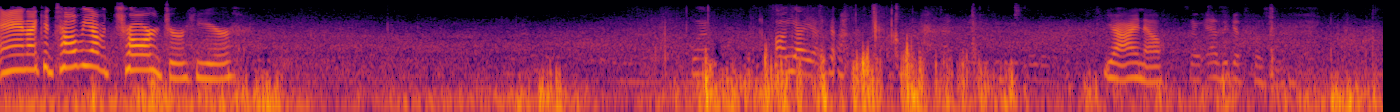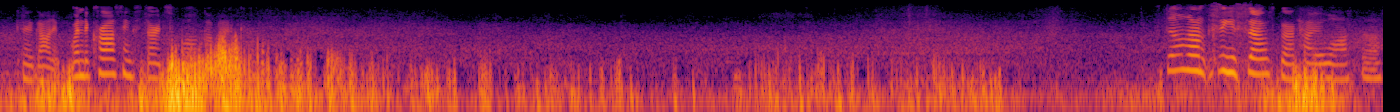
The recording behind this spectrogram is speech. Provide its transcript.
And I can tell we have a charger here. Oh, yeah, yeah, yeah. Yeah, I know. So as it gets closer. Okay, got it. When the crossing starts, we'll go back. Still don't see southbound Hiawatha. Well,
